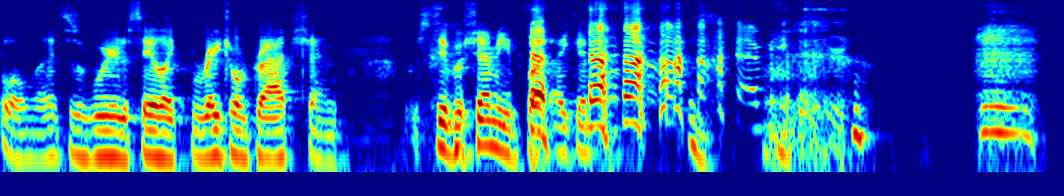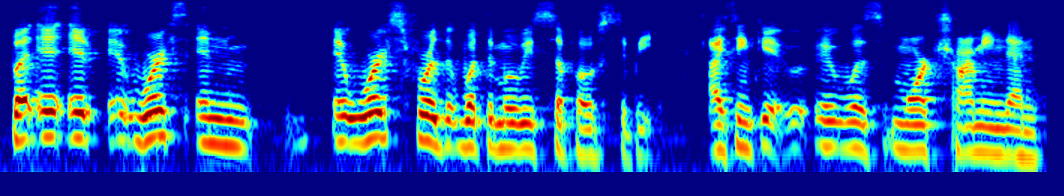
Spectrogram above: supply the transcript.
well, this is weird to say like Rachel Dratch and Steve Buscemi, but I can. but it, it, it works in it works for the, what the movie's supposed to be. I think it it was more charming than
